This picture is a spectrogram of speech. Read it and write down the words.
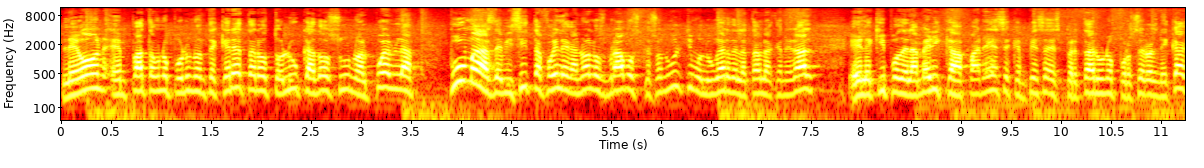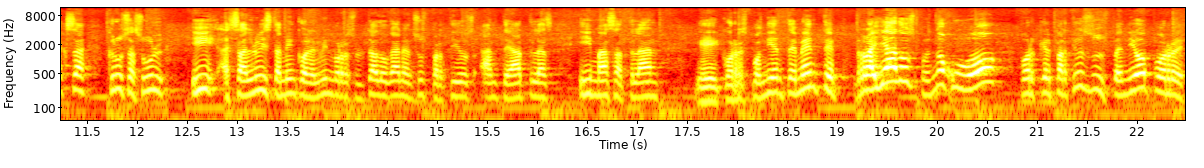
León empata 1 por 1 ante Querétaro, Toluca 2-1 al Puebla, Pumas de visita fue y le ganó a los Bravos, que son último lugar de la tabla general. El equipo del América parece que empieza a despertar 1 por 0 al Necaxa. Cruz Azul y San Luis también con el mismo resultado ganan sus partidos ante Atlas y Mazatlán eh, correspondientemente. Rayados, pues no jugó porque el partido se suspendió por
